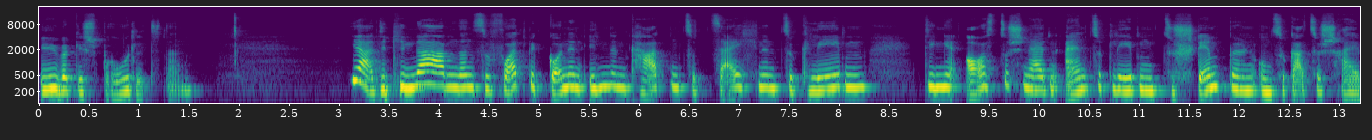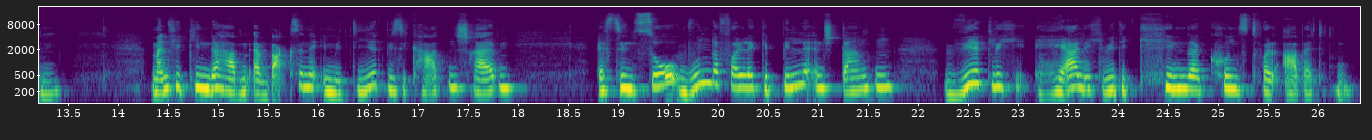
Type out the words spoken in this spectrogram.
übergesprudelt dann. Ja, die Kinder haben dann sofort begonnen, in den Karten zu zeichnen, zu kleben, Dinge auszuschneiden, einzukleben, zu stempeln und sogar zu schreiben. Manche Kinder haben Erwachsene imitiert, wie sie Karten schreiben. Es sind so wundervolle Gebilde entstanden, wirklich herrlich, wie die Kinder kunstvoll arbeiteten.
